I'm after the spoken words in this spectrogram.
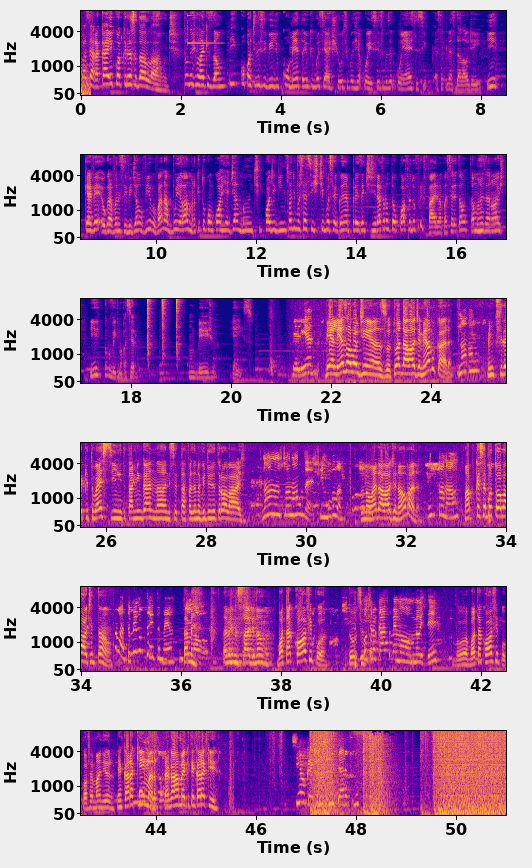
Rapaziada, caí com a criança da Loud. Então deixa o likezão e compartilha esse vídeo. Comenta aí o que você achou, se você já conhecia, se você não conhece esse, essa criança da Loud aí. E quer ver eu gravando esse vídeo ao vivo? Vai na buia lá, mano, que tu concorre a diamante. Codiguinho, só de você assistir você ganha presente direto no teu cofre do Free Fire, meu parceiro. Então, tamo junto a nós e o vídeo, meu parceiro. Um beijo e é isso. Beleza? Beleza, Loudinho? Tu é da Loud mesmo, cara? Não, Mentira que tu é sim, tu tá me enganando, você tá fazendo vídeo de trollagem. Não, não sou não, Zé. Simula. Tu não é da Loud não, mano? Não sou não. Mas por que você botou Loud então? Ah, também não sei também. Não Também, não. também não sabe não, mano? Bota coffee, pô. Tu, se Vou trocar também meu, meu ID. Boa, bota coffee, pô. Coffee é maneiro. Tem cara aqui, mano. Pega a arma aí que tem cara aqui. Sim, eu caí aqui no cemitério aqui.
